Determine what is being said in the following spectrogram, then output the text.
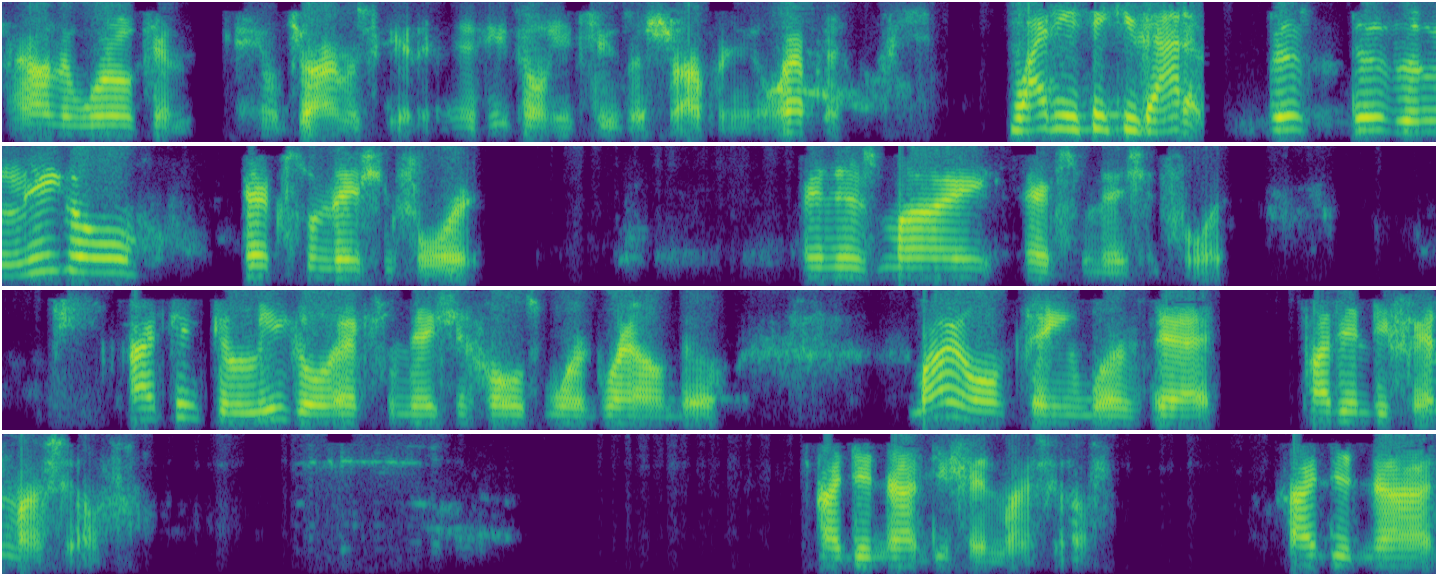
How in the world can you know, Jarvis get it? And he's only accused of sharpening a weapon. Why do you think you got it? There's there's a legal explanation for it, and there's my explanation for it. I think the legal explanation holds more ground, though. My own thing was that I didn't defend myself. I did not defend myself. I did not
